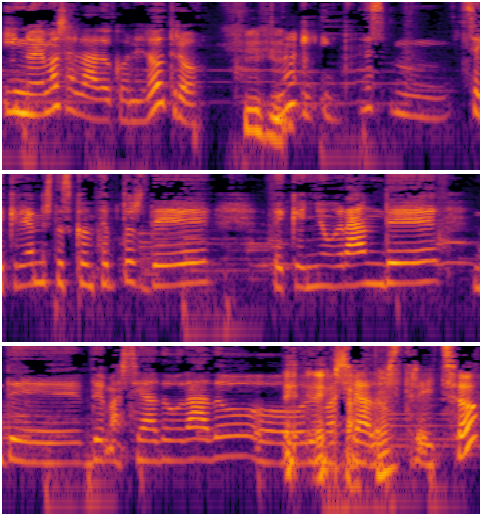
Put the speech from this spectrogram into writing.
y no hemos hablado con el otro. Y, y entonces mm, se crean estos conceptos de pequeño grande, de demasiado dado o Eh, demasiado exacto. estrecho.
